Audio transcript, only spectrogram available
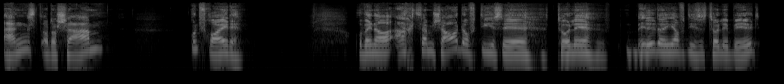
Angst oder Scham und Freude. Und wenn er achtsam schaut auf diese tolle Bilder hier, auf dieses tolle Bild,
